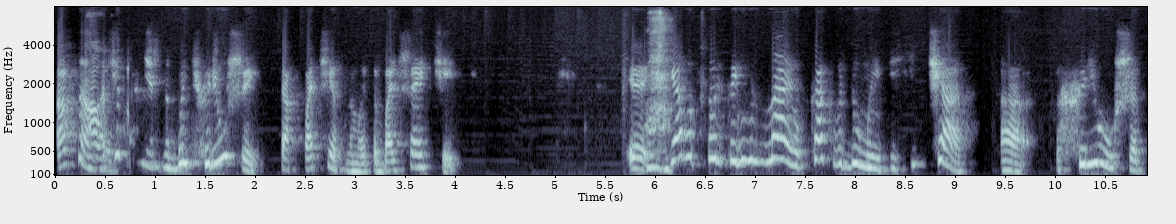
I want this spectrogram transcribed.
Оксана, а вообще, конечно, быть хрюшей, так по-честному, это большая честь. Э, я вот только не знаю, как вы думаете, сейчас а, Хрюша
